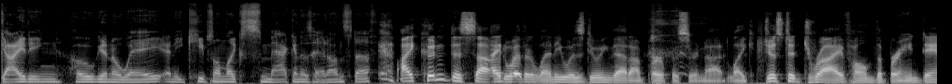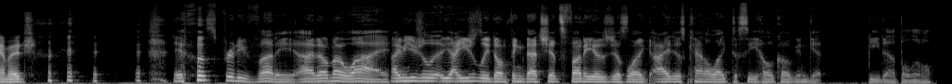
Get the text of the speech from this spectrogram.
guiding Hogan away, and he keeps on like smacking his head on stuff. I couldn't decide whether Lenny was doing that on purpose or not, like just to drive home the brain damage. It was pretty funny. I don't know why. I'm usually I usually don't think that shit's funny. It was just like I just kind of like to see Hulk Hogan get beat up a little.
